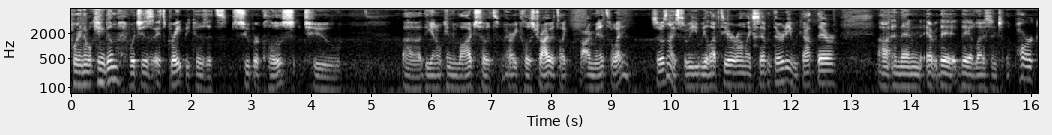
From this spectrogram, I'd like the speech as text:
for Animal Kingdom, which is it's great because it's super close to uh, the Animal Kingdom Lodge, so it's very close drive. It's like five minutes away, so it was nice. So we, we left here around like 7:30. We got there, uh, and then every, they they had let us into the park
